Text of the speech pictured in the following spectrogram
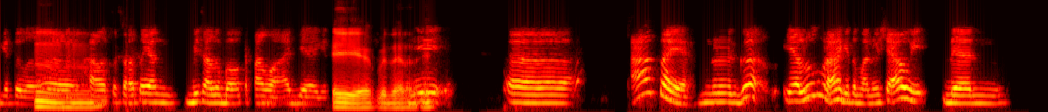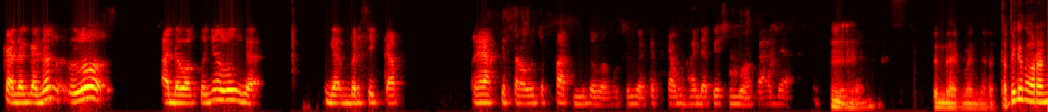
gitu loh hmm. hal sesuatu yang bisa lo bawa ketawa aja gitu iya benar jadi uh, apa ya menurut gue ya lumrah gitu manusiawi dan kadang-kadang lo ada waktunya lo nggak nggak bersikap reaktif terlalu cepat gitu loh maksudnya ketika menghadapi sebuah keadaan. Gitu. Bener-bener. Tapi kan orang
